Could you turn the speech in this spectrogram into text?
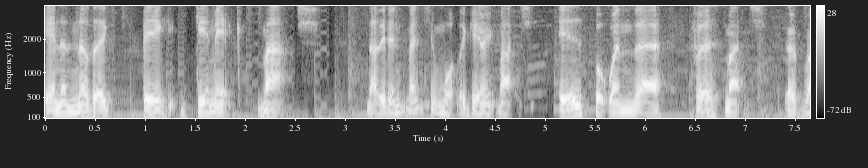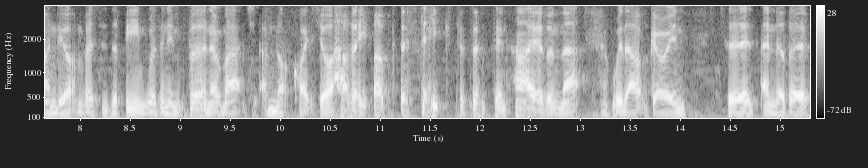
in another big gimmick match. Now, they didn't mention what the gimmick match is, but when their first match of Randy Orton versus The Fiend was an Inferno match, I'm not quite sure how they up the stakes to something higher than that without going to another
